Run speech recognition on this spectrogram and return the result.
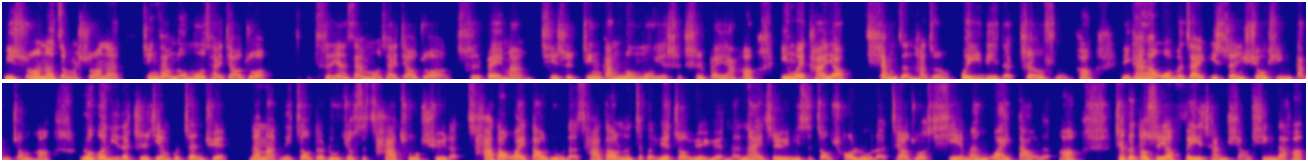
你说呢？怎么说呢？金刚怒目才叫做慈眼善目，才叫做慈悲吗？其实金刚怒目也是慈悲啊，哈，因为它要象征它这种威力的折服哈。你看看我们在一生修行当中哈，如果你的知见不正确，那么你走的路就是岔出去了，岔到外道路了，岔到了这个越走越远了，乃至于你是走错路了，叫做邪门外道了哈。这个都是要非常小心的哈。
